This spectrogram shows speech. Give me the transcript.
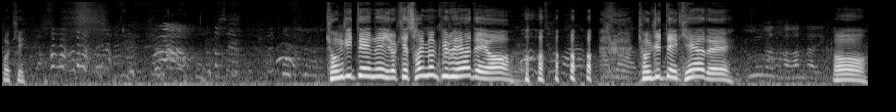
오케이. 경기 때는 이렇게 설명피로 해야 돼요. 경기 때 이렇게 해야 돼. 누군가 다 간다니까. 어.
